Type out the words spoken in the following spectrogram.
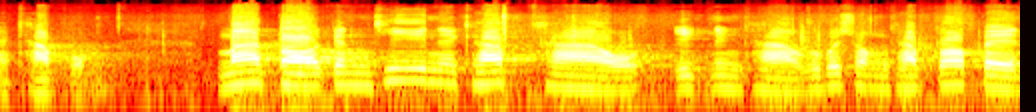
นะครับผม มาต่อกันที่นะครับข่าวอีกหนึ่งข่าวคุณผู้ชมครับ ก็เป็น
